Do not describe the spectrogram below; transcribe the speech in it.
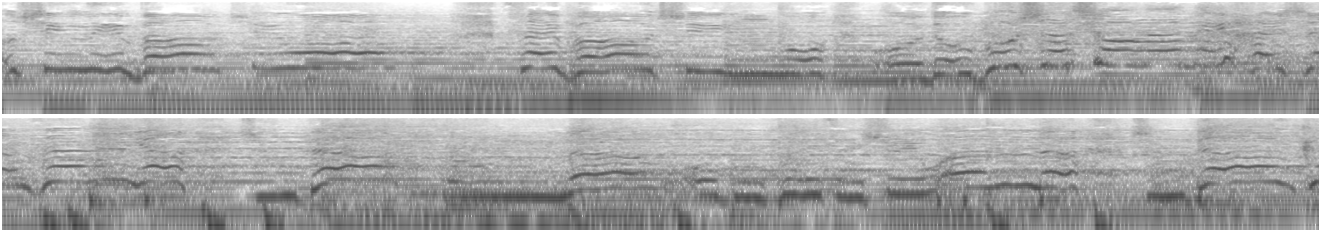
就请你抱紧我，再抱紧我，我都不奢求了，你还想怎样？真的疯了，我不会再追问了，真的可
